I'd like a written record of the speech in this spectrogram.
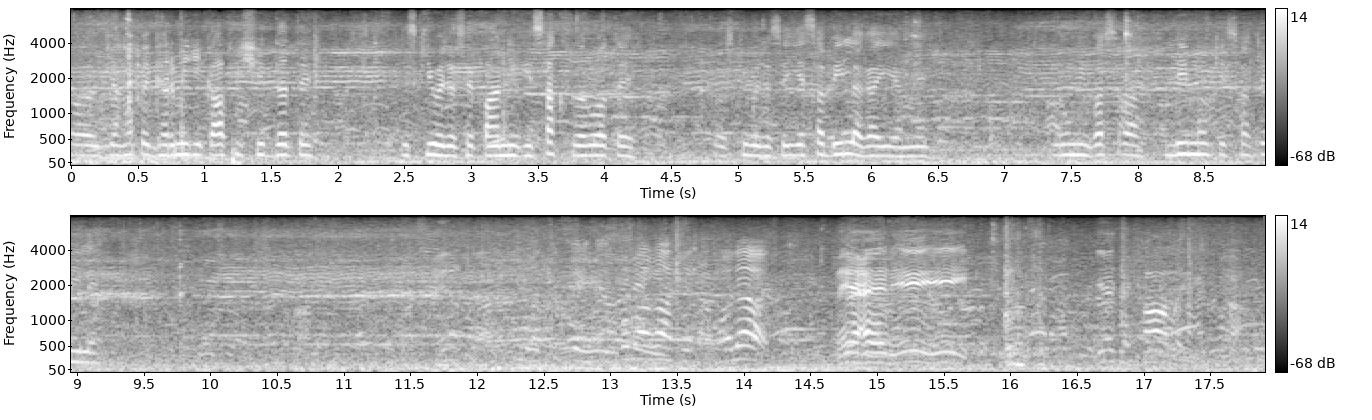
اور جہاں پہ گرمی کی کافی شدت ہے جس کی وجہ سے پانی کی سخت ضرورت ہے تو اس کی وجہ سے یہ سبھی لگائی ہے ہم نے یومی بسرا لیمو کی سفیل ہے يا خالي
